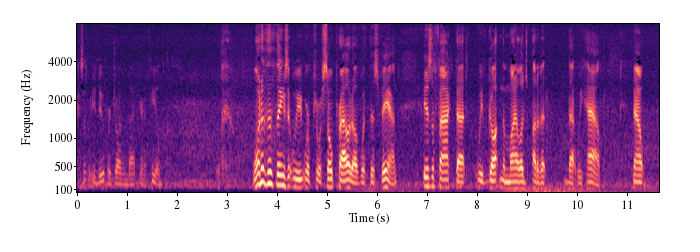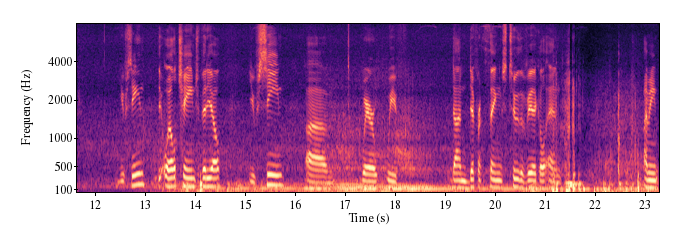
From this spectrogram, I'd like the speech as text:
because that's what you do for driving back here in a field. One of the things that we were, were so proud of with this van is the fact that we've gotten the mileage out of it that we have. Now, you've seen the oil change video, you've seen um, where we've done different things to the vehicle and I mean,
